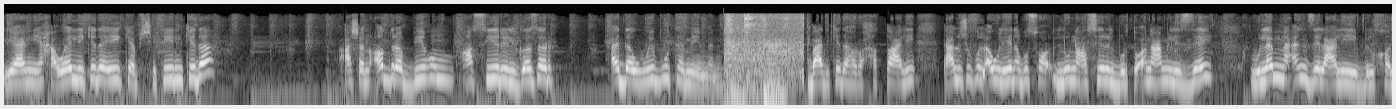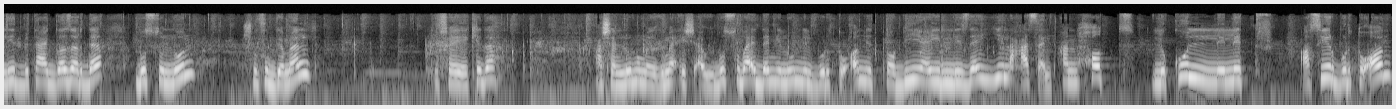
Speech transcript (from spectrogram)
يعني حوالي كده إيه كبشتين كده عشان أضرب بيهم عصير الجزر أدوبه تماما. بعد كده هروح حاطاه عليه. تعالوا شوفوا الأول هنا بصوا لون عصير البرتقال عامل إزاي. ولما أنزل عليه بالخليط بتاع الجزر ده بصوا اللون شوفوا الجمال. كفاية كده عشان لونه ما يغمقش قوي. بصوا بقى اداني لون البرتقال الطبيعي اللي زي العسل. هنحط لكل لتر عصير برتقال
